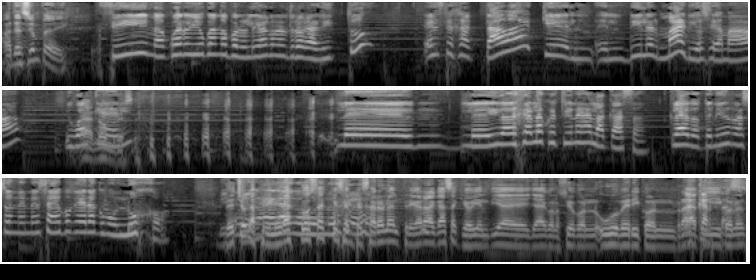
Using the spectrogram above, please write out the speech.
Atención, PDI. Sí, me acuerdo yo cuando pololeaba con el drogadicto, él se jactaba que el, el dealer Mario se llamaba, igual Ah, que nombres. él, le, le iba a dejar las cuestiones a la casa. Claro, tenéis razón, en esa época era como un lujo. De hecho, las Era primeras cosas que se empezaron a entregar a la casa, que hoy en día ya he conocido con Uber y con Rappi, y con,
